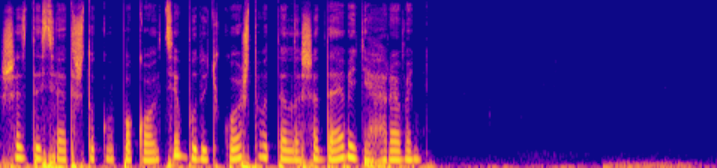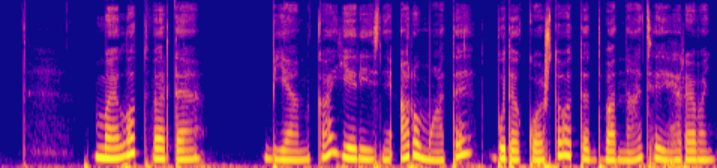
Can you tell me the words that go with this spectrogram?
60 штук в упаковці будуть коштувати лише 9 гривень. Мило тверде. Б'янка є різні аромати, буде коштувати 12 гривень.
